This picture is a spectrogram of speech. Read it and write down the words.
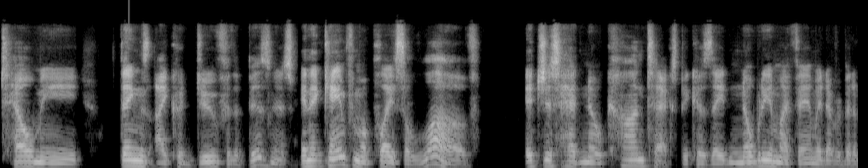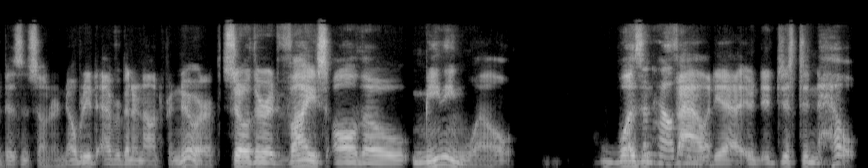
tell me things I could do for the business. And it came from a place of love, it just had no context because they nobody in my family had ever been a business owner. Nobody had ever been an entrepreneur. So their advice, although meaning well, wasn't, Wasn't valid. Yeah, it, it just didn't help.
